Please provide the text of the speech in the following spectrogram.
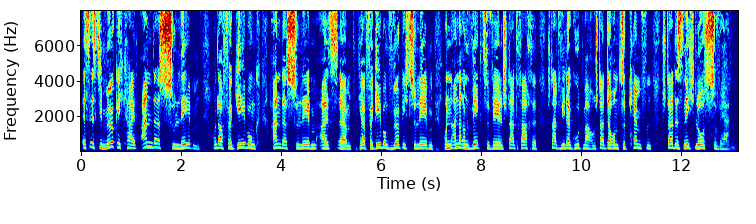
Es ist die Möglichkeit, anders zu leben und auch Vergebung anders zu leben, als ähm, ja Vergebung wirklich zu leben und einen anderen Weg zu wählen, statt Rache, statt Wiedergutmachung, statt darum zu kämpfen, statt es nicht loszuwerden.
